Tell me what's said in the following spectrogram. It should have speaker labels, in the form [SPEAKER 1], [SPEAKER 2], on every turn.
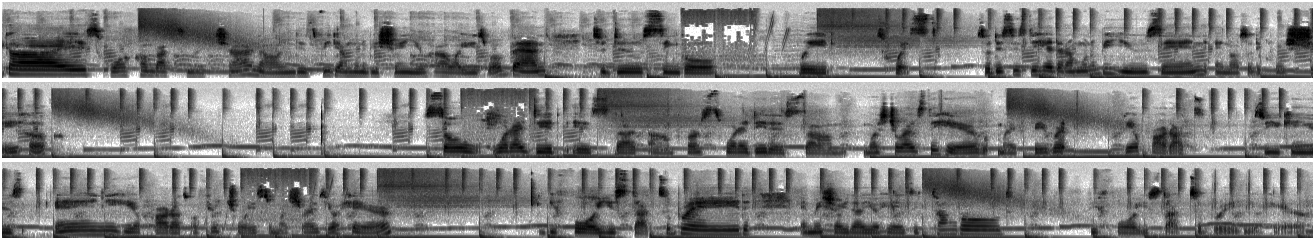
[SPEAKER 1] hey guys welcome back to my channel. In this video i'm going to be showing you how i use rubber band to do single braid twist. So this is the hair that i'm going to be using and also the crochet hook. So what i did is that um, first what i did is um, moisturize the hair with my favorite hair product. So you can use any hair product of your choice to moisturize your hair before you start to braid and make sure that your hair is detangled before you start to braid your hair.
